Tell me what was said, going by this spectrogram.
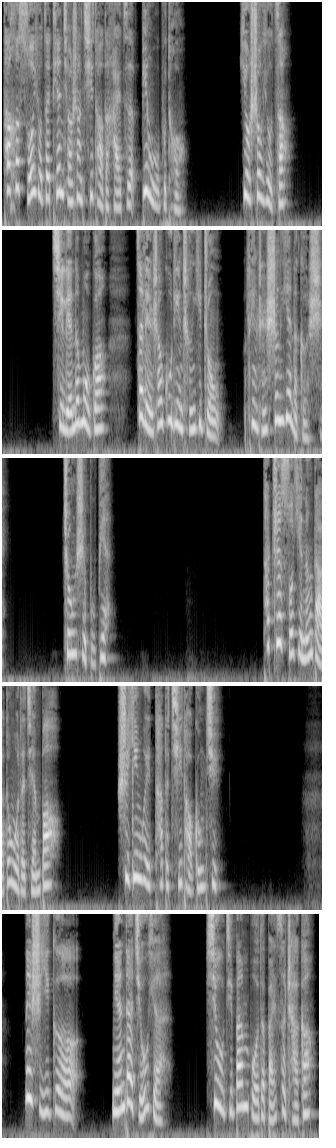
她和所有在天桥上乞讨的孩子并无不同，又瘦又脏。乞怜的目光在脸上固定成一种令人生厌的格式，终日不变。他之所以能打动我的钱包，是因为他的乞讨工具。那是一个年代久远。锈迹斑驳的白色茶缸，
